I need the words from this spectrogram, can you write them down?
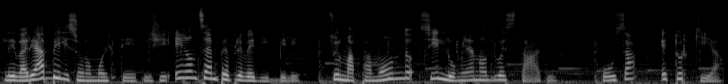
Le variabili sono molteplici e non sempre prevedibili. Sul mappamondo si illuminano due stati, USA e Turchia.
